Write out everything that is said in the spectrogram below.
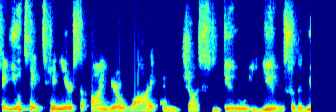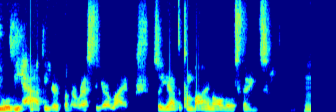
can you take 10 years to find your why and just do you so that you will be happier for the rest of your life? So you have to combine all those things. Hmm.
